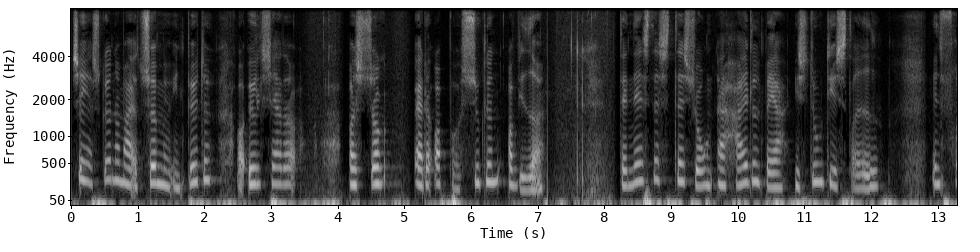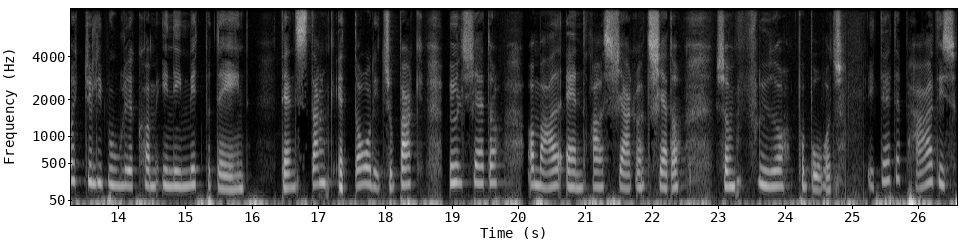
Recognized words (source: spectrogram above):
så jeg skynder mig at tømme en bøtte og ølshatter, og så er det op på cyklen og videre. Den næste station er Heidelberg i Studiestræde. En frygtelig bule at komme ind i midt på dagen. Den en stank af dårlig tobak, ølshatter og meget andre chatter, som flyder på bordet. I dette paradis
